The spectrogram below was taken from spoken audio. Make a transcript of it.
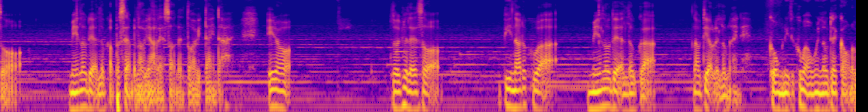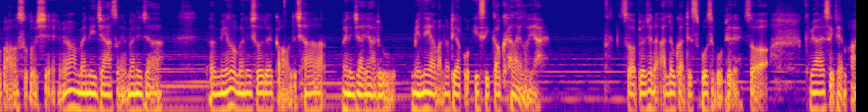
ဆိုတော့ မင်းလုပ်တဲ့အလုပ်ကပတ်စံဘယ်လောက်ရလဲဆိုတော့လည်းတွားပြီးတိုင်တာအဲ့တော့ဘယ်လိုဖြစ်လဲဆိုတော့ပြီးနောက်တစ်ခုကမင်းလုပ်တဲ့အလုပ်ကနောက်တစ်ယောက်လည်းလုပ်နိုင်တယ်ကုမ္ပဏီတစ်ခုမှဝင်လုပ်တဲ့ကောင်လို့ပါအောင်ဆိုလို့ရှိရင်မြန်မာ manager ဆိုရင် manager မင်းလို့ manage လုပ်တဲ့ကောင်တခြား manager ရတူမင်းနေရာမှာနောက်တစ်ယောက်ကို AC ကောက်ခန့်လိုက်လို့ရတယ်ဆိုတော့ပြောချင်တာအလုပ်က disposable ဖြစ်တယ်ဆိုတော့ခင်ဗျားရဲ့စိတ်ထဲမှာ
